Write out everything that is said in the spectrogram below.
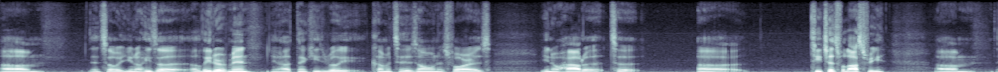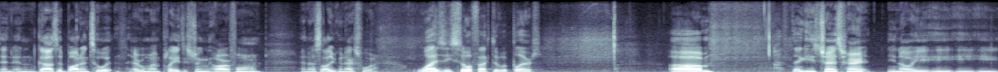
Um, and so, you know, he's a, a leader of men. You know, I think he's really coming to his own as far as, you know, how to to uh, teach his philosophy. Um, and, and guys that bought into it. Everyone plays extremely hard for him, and that's all you can ask for. Why is he so effective with players? Um, I think he's transparent. You know, he, he, he, he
